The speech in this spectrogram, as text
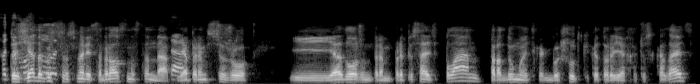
То есть я, допустим, вот... смотри, собрался на стендап, да. я прям сижу, и я должен прям прописать план, продумать как бы шутки, которые я хочу сказать,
